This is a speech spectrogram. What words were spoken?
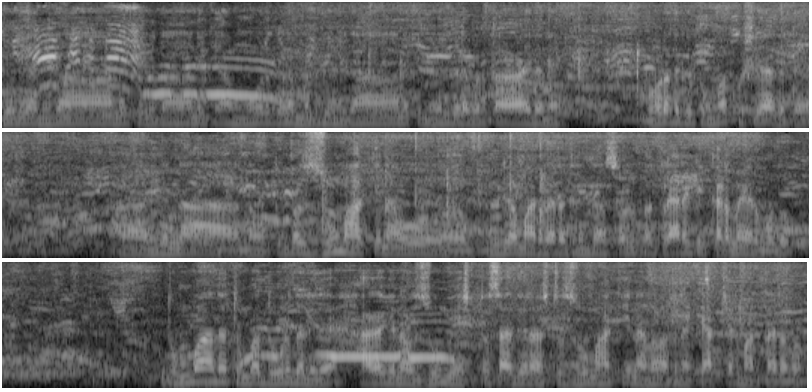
ಸೂರ್ಯ ನಿಧಾನಕ್ಕೆ ನಿಧಾನಕ್ಕೆ ಆ ಮೋಡಗಳ ಮಧ್ಯೆ ನಿಧಾನಕ್ಕೆ ಮೇಲ್ಗಡೆ ಬರ್ತಾ ಇದ್ದಾನೆ. ನೋಡೋದಕ್ಕೆ ತುಂಬ ಖುಷಿಯಾಗುತ್ತೆ ಇದನ್ನು ನಾವು ತುಂಬ ಝೂಮ್ ಹಾಕಿ ನಾವು ವಿಡಿಯೋ ಮಾಡ್ತಾ ಇರೋದ್ರಿಂದ ಸ್ವಲ್ಪ ಕ್ಲಾರಿಟಿ ಕಡಿಮೆ ಇರ್ಬೋದು. ತುಂಬ ಅಂದರೆ ತುಂಬ ದೂರದಲ್ಲಿದೆ. ಹಾಗಾಗಿ ನಾವು ಝೂಮ್ ಎಷ್ಟು ಸಾಧ್ಯನೋ ಅಷ್ಟು ಝೂಮ್ ಹಾಕಿ ನಾನು ಅದನ್ನು ಕ್ಯಾಪ್ಚರ್ ಮಾಡ್ತಾ ಇರೋದು.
